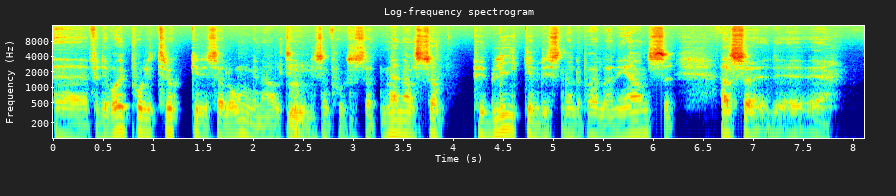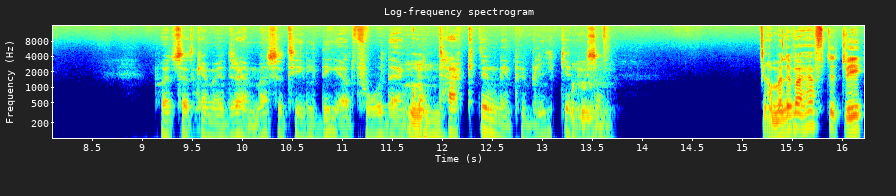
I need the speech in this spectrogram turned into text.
Eh, för det var ju politruker i salongen och allting. Mm. Liksom folk som satt. Men alltså publiken lyssnade på alla nyanser. Alltså eh, på ett sätt kan man ju drömma sig till det. Att få den Mm. kontakten med publiken. Liksom. Ja men det var häftigt. Vi,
